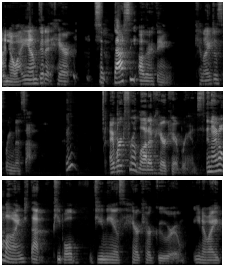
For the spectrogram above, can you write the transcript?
I know I am good at hair. So that's the other thing. Can I just bring this up? Mm. I worked for a lot of hair care brands, and I don't mind that people view me as hair care guru. You know, I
